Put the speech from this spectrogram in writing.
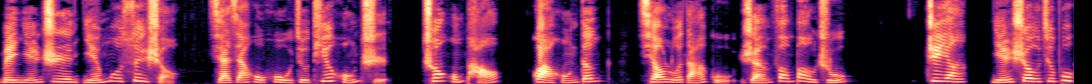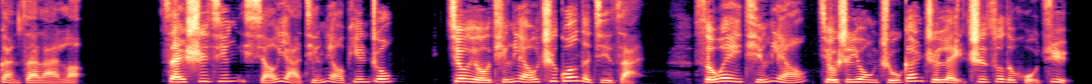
每年至年末岁首，家家户户就贴红纸、穿红袍、挂红灯。敲锣打鼓，燃放爆竹，这样年兽就不敢再来了。在《诗经·小雅·庭聊篇》中，就有庭燎之光的记载。所谓庭燎，就是用竹竿之类制作的火炬。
